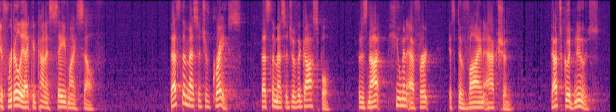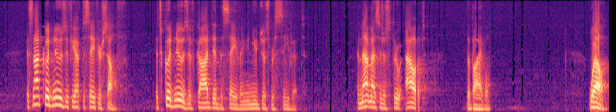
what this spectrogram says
if really I could kind of save myself? That's the message of grace. That's the message of the gospel. It is not human effort, it's divine action. That's good news. It's not good news if you have to save yourself. It's good news if God did the saving and you just receive it. And that message is throughout the Bible. Well,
